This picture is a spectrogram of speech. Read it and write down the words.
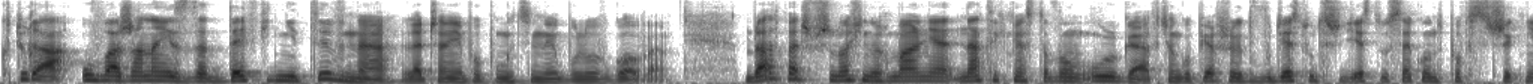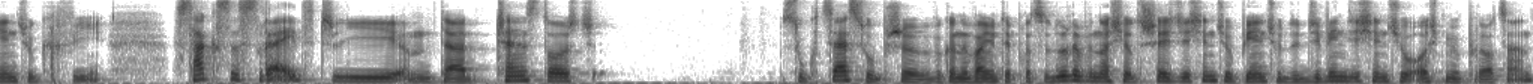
która uważana jest za definitywne leczenie popunkcyjnych bólów głowy. Blood patch przynosi normalnie natychmiastową ulgę w ciągu pierwszych 20-30 sekund po wstrzyknięciu krwi. Success rate, czyli ta częstość sukcesu przy wykonywaniu tej procedury wynosi od 65 do 98%.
